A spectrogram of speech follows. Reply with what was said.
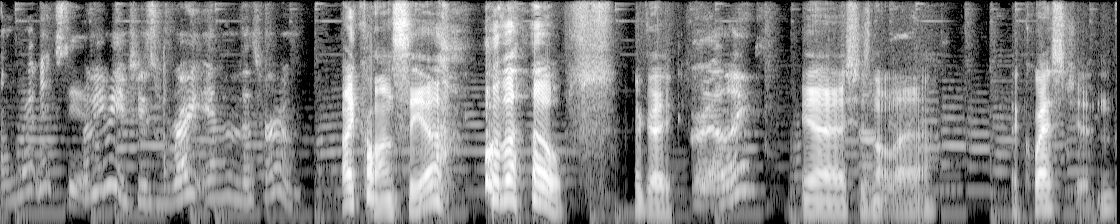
I'm right next to you. What do you mean? She's right in this room. I can't see her. What the hell? Okay. Really? Yeah, she's not there. The question,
